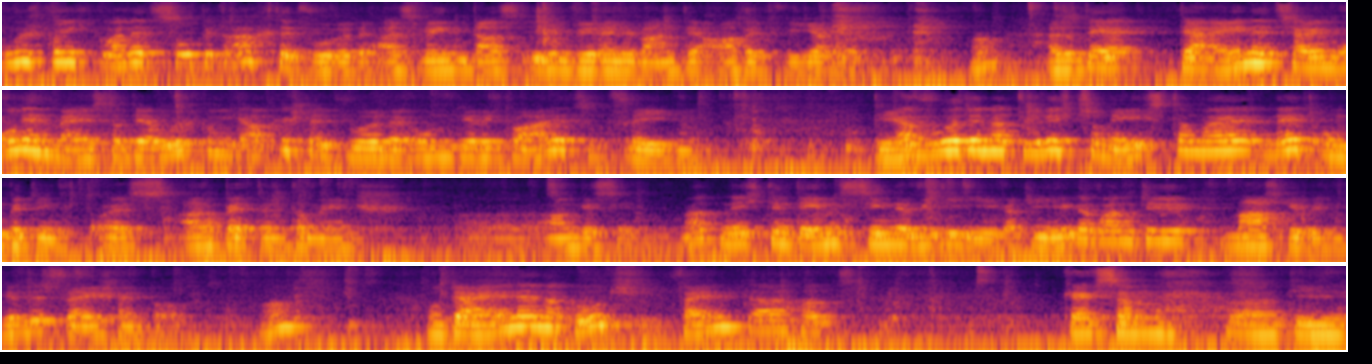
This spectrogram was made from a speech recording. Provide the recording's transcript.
ursprünglich gar nicht so betrachtet wurde, als wenn das irgendwie relevante Arbeit wäre. Also der, der eine Zeremonienmeister, der ursprünglich abgestellt wurde, um die Rituale zu pflegen, der wurde natürlich zunächst einmal nicht unbedingt als arbeitender Mensch äh, angesehen. Nicht in dem Sinne wie die Jäger. Die Jäger waren die Maßgebenden, die haben das Fleisch einbracht. Und der eine, na gut, fein, der hat gleichsam äh, die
